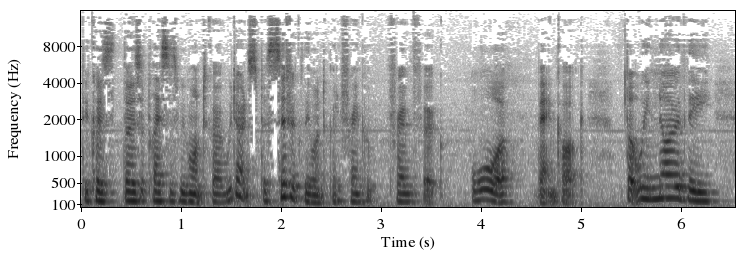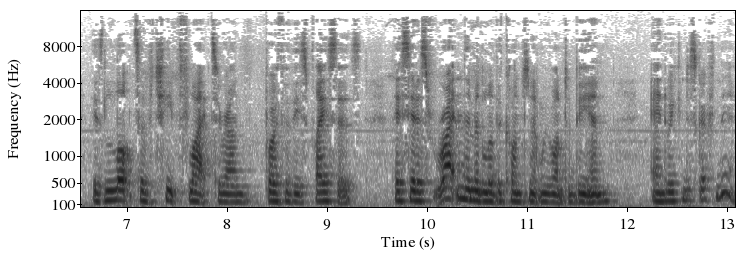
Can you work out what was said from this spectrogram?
because those are places we want to go. We don't specifically want to go to Frank- Frankfurt or Bangkok, but we know the there's lots of cheap flights around both of these places. They set us right in the middle of the continent we want to be in, and we can just go from there.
